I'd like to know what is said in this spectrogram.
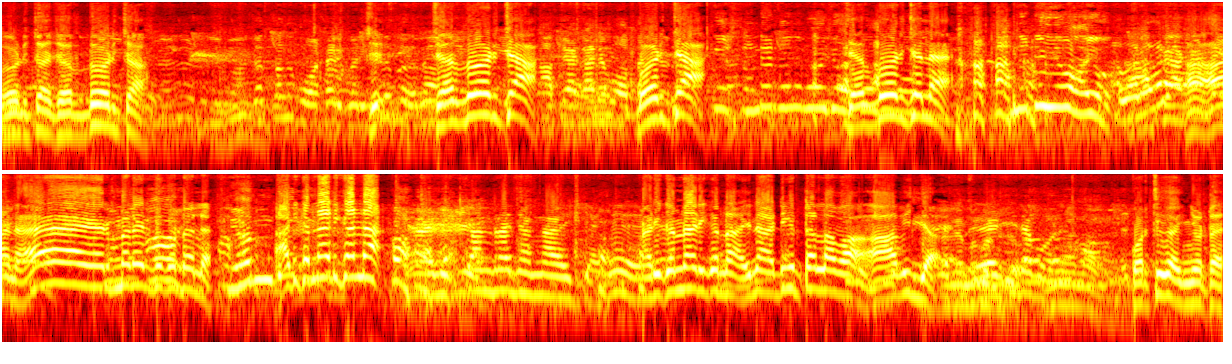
മേടിച്ചാ ചെറുത് മേടിച്ചാ ചെ- ചെറുത് മേടിച്ചാ മേടിച്ചാ കൃഷ്ണന്റെ അടുത്തൊന്ന് പോയി ചോദിക്ക്. ചെറുത് മേടിച്ചല്ലേ? എന്നിട്ട് ഈ വായോ? ആ ആന ഏ എരുമയുടെ അടുത്ത് കൊണ്ടല്ലേ എന്ത്? അടിക്കണ്ട അടിക്കണ്ട. അടിക്കണ്ട അടിക്കണ്ട അതിന് അടി കിട്ടല്ല ആവില്ല. കുറച്ച് കഴിഞ്ഞോട്ടെ.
